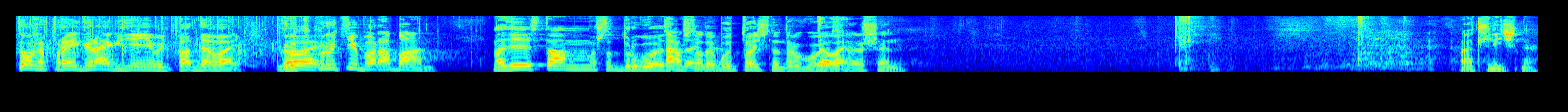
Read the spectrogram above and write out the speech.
тоже проиграй где-нибудь, подавай. Кру- Давай. Крути барабан. Надеюсь, там что-то другое Там что-то будет точно другое, Давай. совершенно. Отлично.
